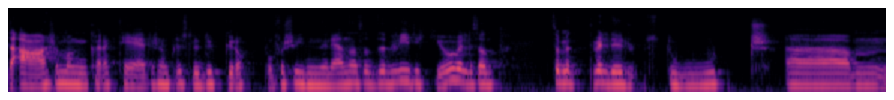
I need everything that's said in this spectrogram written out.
det er så mange karakterer som plutselig dukker opp og forsvinner igjen. Altså, det virker jo veldig sånn som et veldig stort Um,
